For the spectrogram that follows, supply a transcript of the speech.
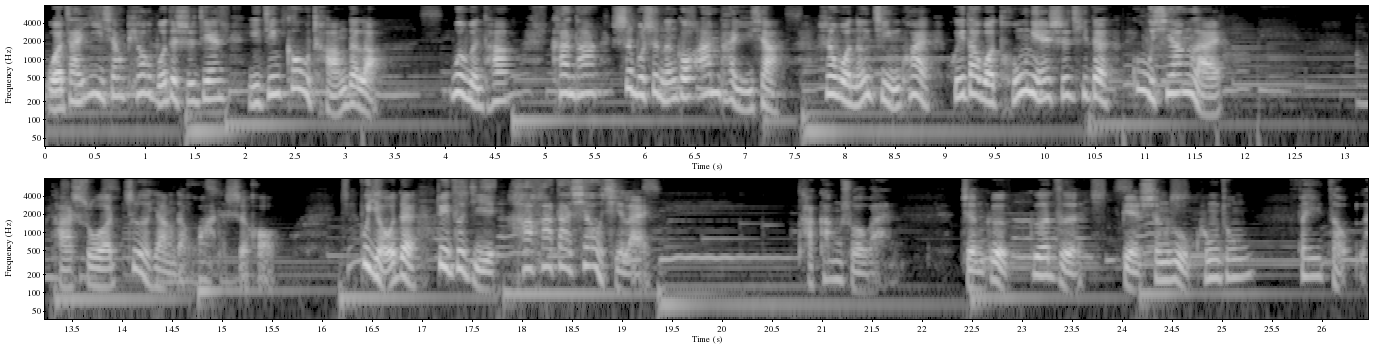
我在异乡漂泊的时间已经够长的了。问问他，看他是不是能够安排一下，让我能尽快回到我童年时期的故乡来。他说这样的话的时候，不由得对自己哈哈大笑起来。他刚说完。整个鸽子便升入空中，飞走了。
